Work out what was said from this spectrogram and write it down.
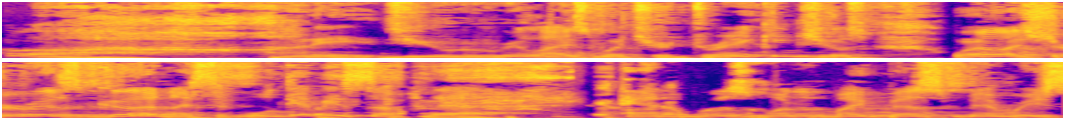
"Oh." Honey, do you realize what you're drinking? She goes, well, it sure is good. And I said, well, give me some of that. and it was one of my best memories.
